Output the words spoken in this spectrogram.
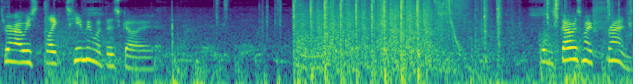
Jordan, I was like teaming with this guy. Guy was my friend.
